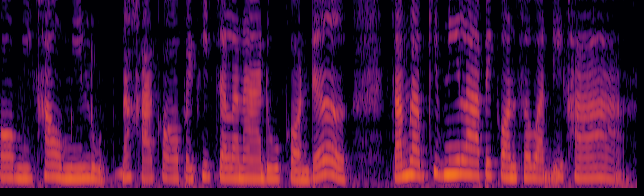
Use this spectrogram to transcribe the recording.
ก็มีเข้ามีหลุดนะคะ ก็เอาไปพิจารณาดูก่อนเด้อสำหรับคลิปนี้ลาไปก่อนสวัสดีค่ะ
